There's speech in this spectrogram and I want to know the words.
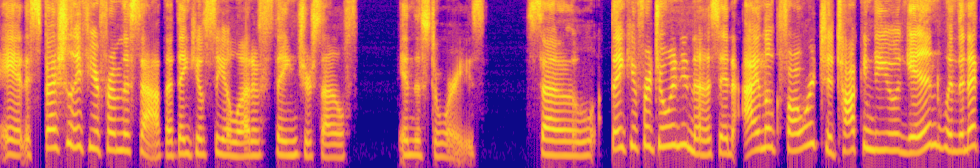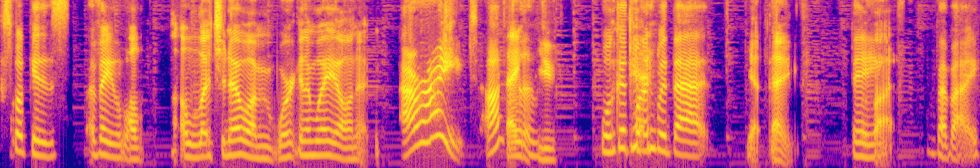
and especially if you're from the South, I think you'll see a lot of things yourself in the stories. So, thank you for joining us, and I look forward to talking to you again when the next book is available. I'll let you know I'm working away on it. All right. Awesome. Thank you. Well, good luck with that. Yeah, thanks. Thanks. Bye. Bye bye.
